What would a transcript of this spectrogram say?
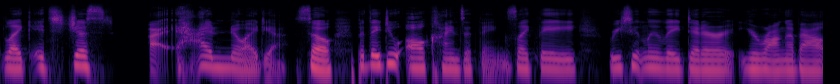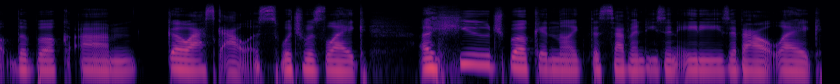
like it's just. I I had no idea. So, but they do all kinds of things. Like they recently they did a you're wrong about the book um Go Ask Alice, which was like a huge book in like the 70s and 80s about like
